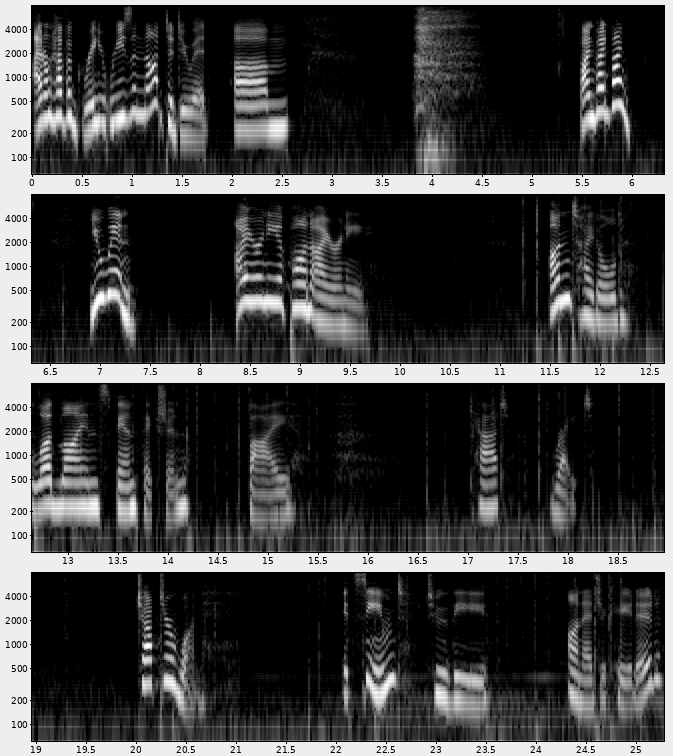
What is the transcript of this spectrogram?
I don't have a great reason not to do it. Um Fine, fine, fine. You win. Irony upon irony. Untitled Bloodlines fanfiction by Kat Wright. Chapter 1. It seemed to the uneducated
